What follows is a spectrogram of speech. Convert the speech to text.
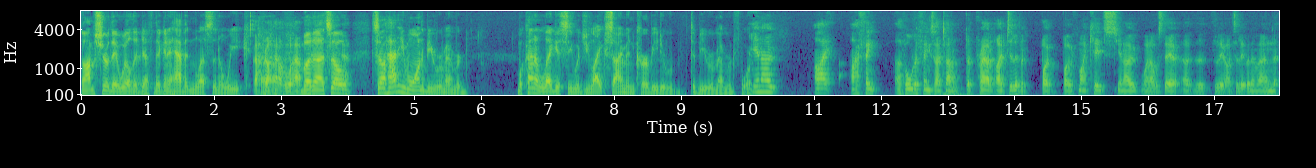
I'm sure they will. They're definitely they're going to have it in less than a week. Uh, oh, wow. But uh, so Yeah. so how do you want to be remembered? What kind of legacy would you like Simon Kirby to to be remembered for? you know, I I think of all the things I've done, the proud I delivered bo- both my kids. You know, when I was there, uh, the, I delivered them, and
